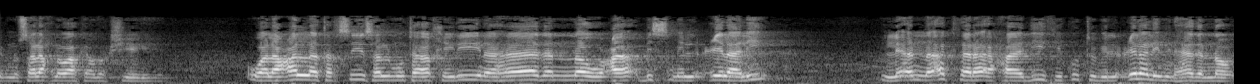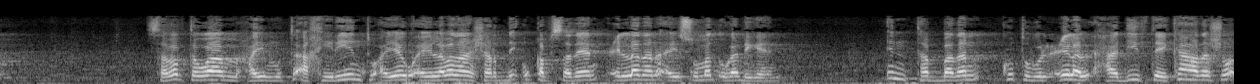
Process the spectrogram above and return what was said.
ibnu salaxna waa kaa marka sheegaya walacala takhsiisa almutaakhiriina hada alnawca bismi alcilali liana akthara axaadiidi kutubi alcilali min hada alnowc sababta waa maxay muta-akhiriintu ayagu ay labadan shardi u qabsadeen ciladana ay sumad uga dhigeen. Inta badan kutubulcilal axaadiidtay ka hadasho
